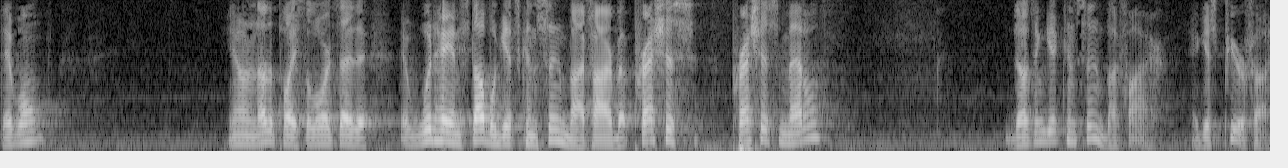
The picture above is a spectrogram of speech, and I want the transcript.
They won't. You know, in another place, the Lord said that wood, hay, and stubble gets consumed by fire, but precious, precious metal doesn't get consumed by fire. It gets purified.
